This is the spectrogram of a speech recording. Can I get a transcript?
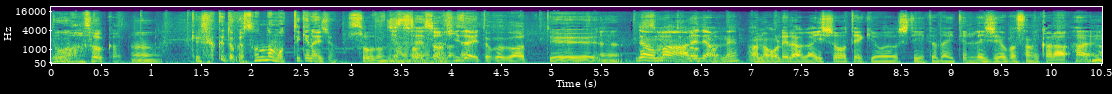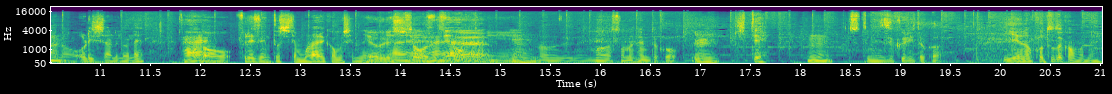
どうなあそうか。のけど服とかそんな持ってけないじゃん。そうだね。実際そうだね。機材とかがあって、うん。うんでもまああれだよね。あの俺らが衣装提供していただいてるレジオバさんから、はい。あのオリジナルのね、はい。ものをプレゼントしてもらえるかもしれない。いや嬉しい。そうですね、はい。本当にうん。なのでねまあその辺とかをうん。着てうん。ちょっと荷造りとか家のこととかもね。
